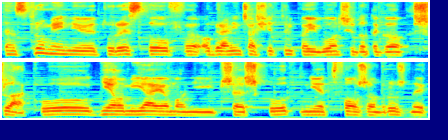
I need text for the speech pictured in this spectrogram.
ten strumień turystów ogranicza się tylko i wyłącznie do tego szlaku. Nie omijają oni przeszkód, nie tworzą różnych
